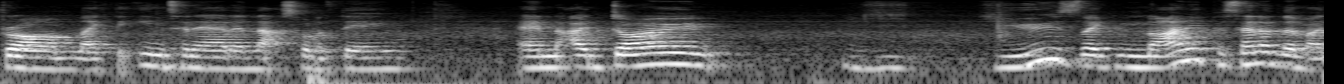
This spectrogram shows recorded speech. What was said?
from like the internet and that sort of thing. And I don't use like 90% of them I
